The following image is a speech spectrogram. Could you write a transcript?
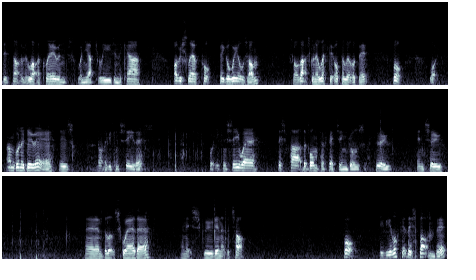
there's not a lot of clearance when you're actually using the car. Obviously I've put bigger wheels on so that's going to lift it up a little bit. But what I'm going to do here is I don't know if you can see this but you can see where this part of the bumper fitting goes through into um, the little square there and it's screwed in at the top. But if you look at this bottom bit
